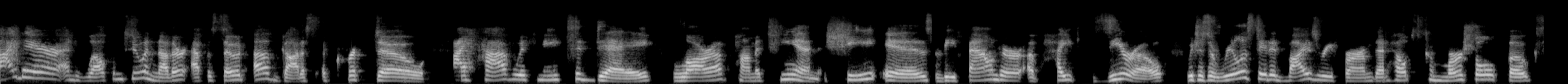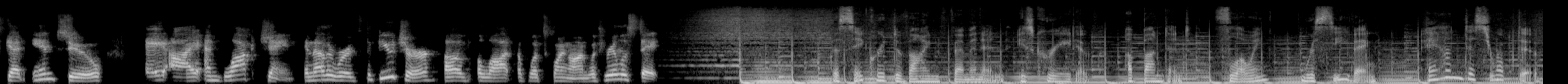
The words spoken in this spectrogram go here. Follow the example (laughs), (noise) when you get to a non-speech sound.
Hi there, and welcome to another episode of Goddess of Crypto. I have with me today Laura Pamatian. She is the founder of Height Zero, which is a real estate advisory firm that helps commercial folks get into AI and blockchain. In other words, the future of a lot of what's going on with real estate. The sacred divine feminine is creative, abundant, flowing, receiving, and disruptive.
